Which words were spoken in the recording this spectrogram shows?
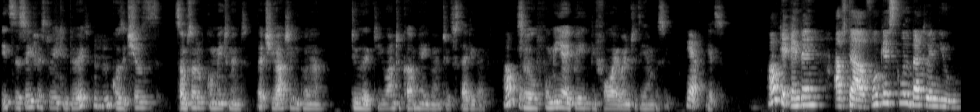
It's the safest way to do it Mm-hmm. because it shows some sort of commitment that you're actually gonna do it. You want to come here, you want to study that. Okay. So for me, I paid before I went to the embassy. Yeah. Yes. okay. And then after focus school, that when you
